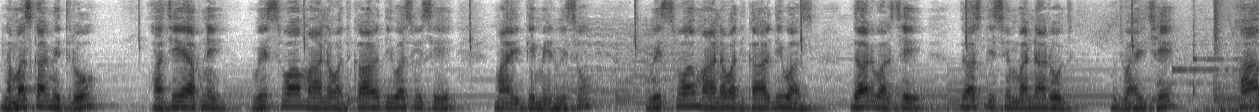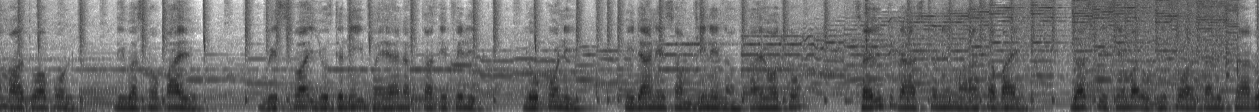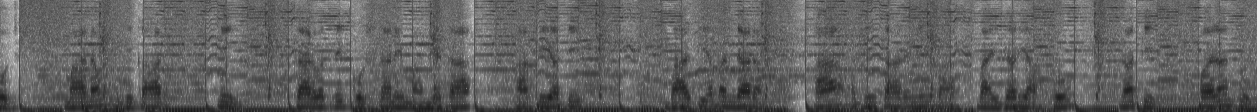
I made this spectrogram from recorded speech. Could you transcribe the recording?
નમસ્કાર મિત્રો. આજે આપણે વિશ્વ માનવ અધિકાર દિવસ વિશે માહિતી મેળવીશું. વિશ્વ માનવ અધિકાર દિવસ દર વર્ષે દસ ડિસેમ્બરના રોજ ઉજવાય છે. આ મહત્વપૂર્ણ દિવસનો પાયો વિશ્વ યુદ્ધની ભયાનકતાથી પીડિત લોકોની પીડાને સમજીને નંખાયો હતો. સંયુક્ત રાષ્ટ્રની મહાસભાએ દસ ડિસેમ્બર ઓગણીસો અડતાલીસના રોજ માનવ અધિકારની સાર્વત્રિક ઘોષણાની માન્યતા આપી હતી. ભારતીય બંધારણ આ અધિકારની બાંયધરી આપતું નથી. પરંતુ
